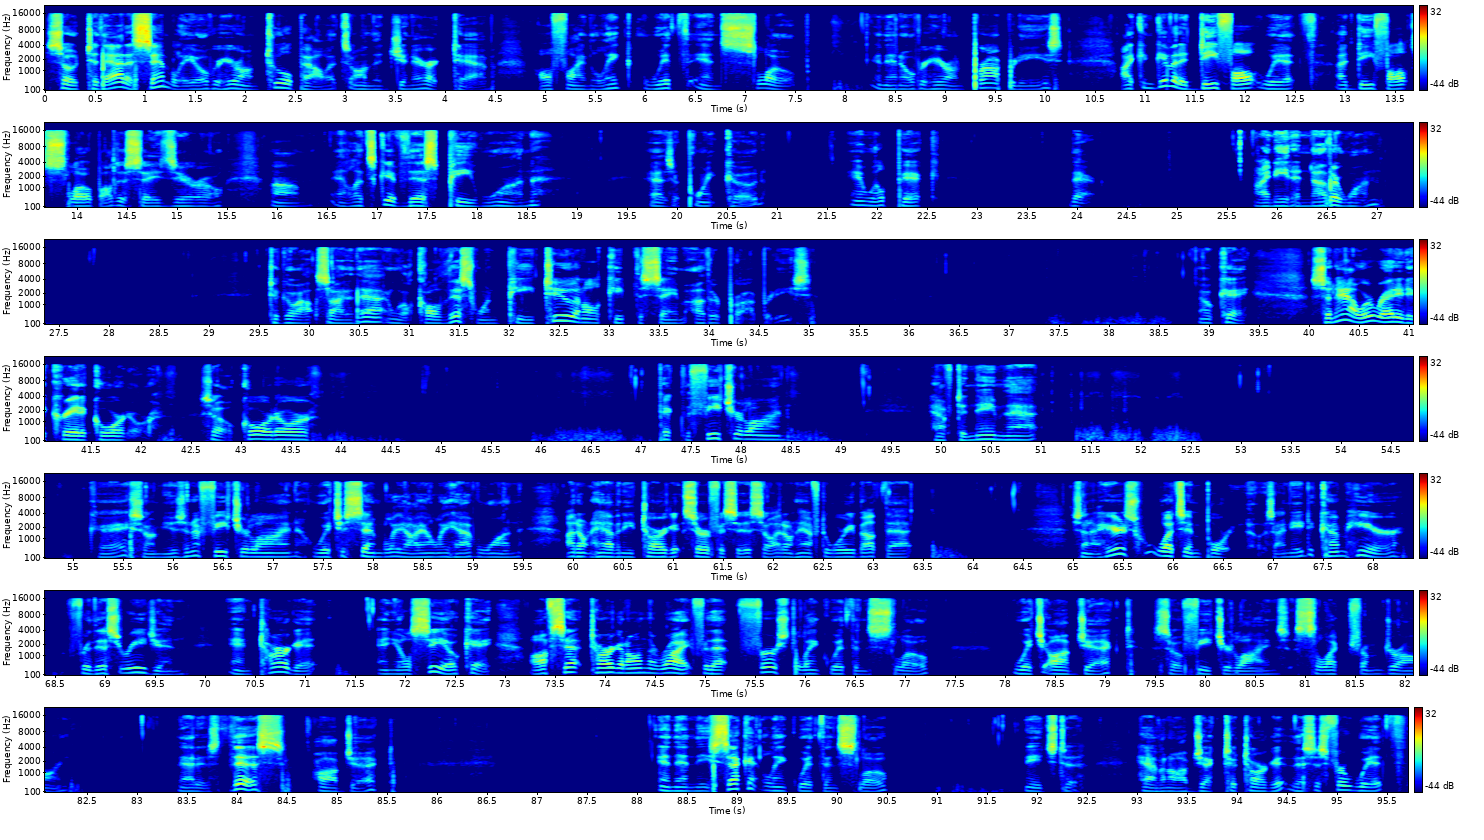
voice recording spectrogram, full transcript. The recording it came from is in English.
So to that assembly over here on tool palettes on the generic tab, I'll find link width and slope. And then over here on properties, I can give it a default width, a default slope. I'll just say zero. Um, and let's give this P1 as a point code. And we'll pick there. I need another one to go outside of that and we'll call this one P2 and I'll keep the same other properties. Okay, so now we're ready to create a corridor. So corridor, pick the feature line, have to name that. Okay, so I'm using a feature line, which assembly, I only have one. I don't have any target surfaces, so I don't have to worry about that. So now here's what's important though, is I need to come here for this region and target, and you'll see, okay, offset target on the right for that first link width and slope, which object, so feature lines, select from drawing. That is this object. And then the second link width and slope needs to have an object to target. This is for width.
